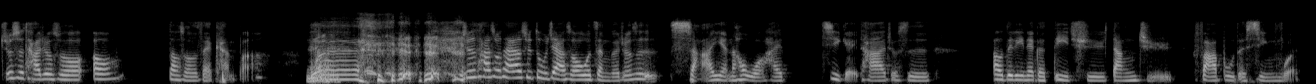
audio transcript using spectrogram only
就是他就说哦，到时候再看吧。喂，就是他说他要去度假的时候，我整个就是傻眼，然后我还寄给他就是奥地利那个地区当局发布的新闻，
